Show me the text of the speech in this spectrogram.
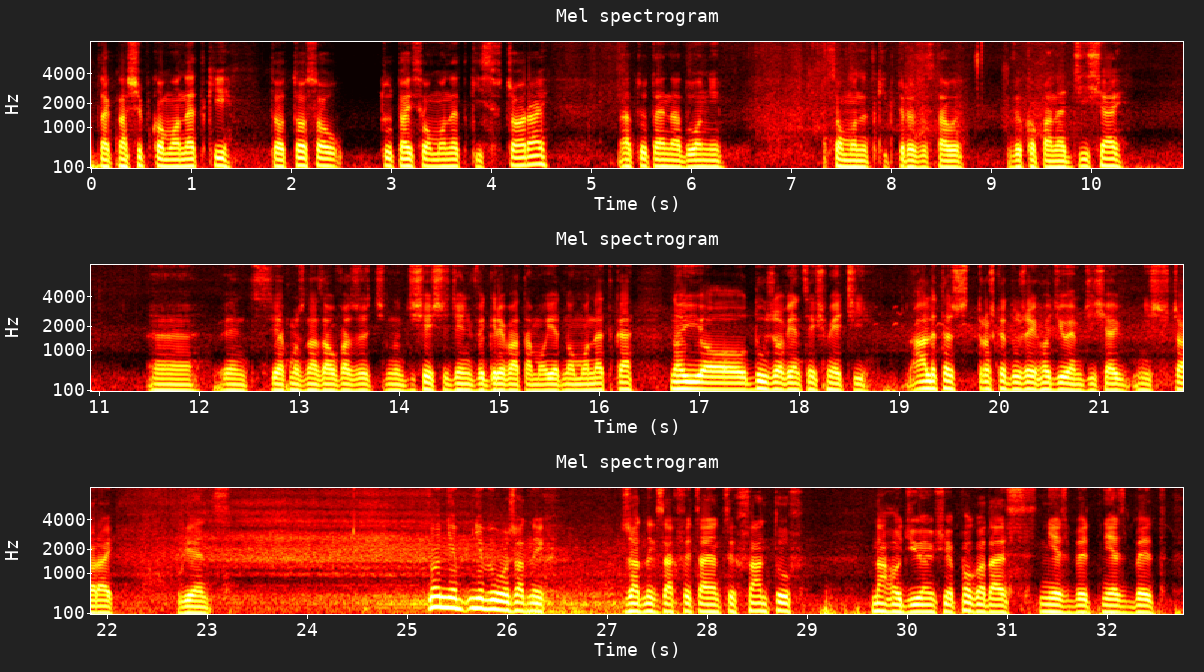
Tak na szybko monetki, to to są, tutaj są monetki z wczoraj, a tutaj na dłoni są monetki, które zostały wykopane dzisiaj. E, więc jak można zauważyć, no dzisiejszy dzień wygrywa tam o jedną monetkę, no i o dużo więcej śmieci, ale też troszkę dłużej chodziłem dzisiaj niż wczoraj, więc no nie, nie było żadnych, żadnych zachwycających fantów. Nachodziłem się, pogoda jest niezbyt, niezbyt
